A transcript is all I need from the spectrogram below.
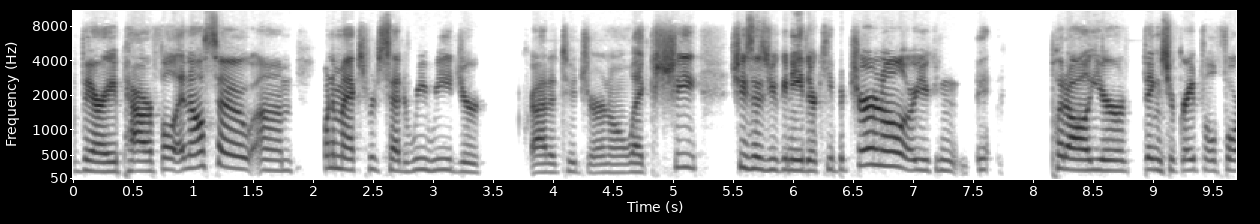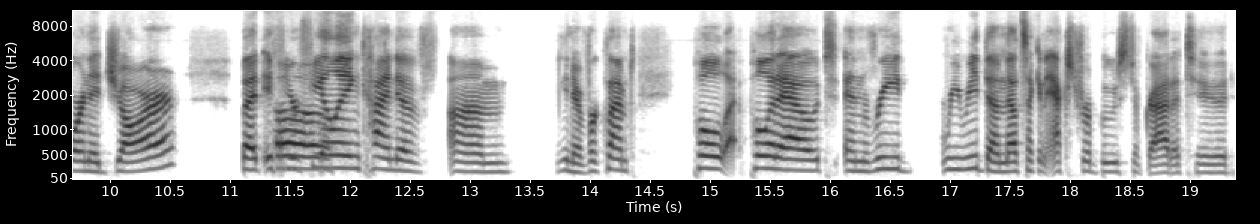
very powerful. And also um one of my experts said reread your gratitude journal. Like she she says you can either keep a journal or you can eh, put all your things you're grateful for in a jar. But if you're Oh. feeling kind of um you know verklempt, pull pull it out and read reread them that's like an extra boost of gratitude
